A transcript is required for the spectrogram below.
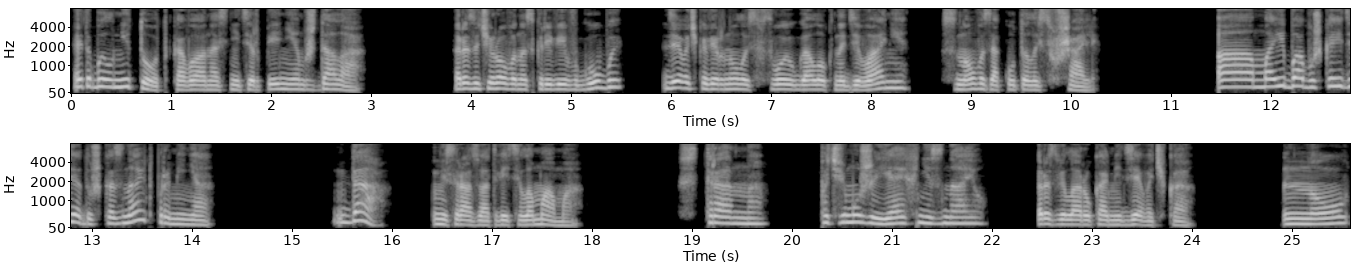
Это был не тот, кого она с нетерпением ждала. Разочарованно скривив губы, девочка вернулась в свой уголок на диване, снова закуталась в шаль. «А мои бабушка и дедушка знают про меня?» «Да», — не сразу ответила мама. «Странно. Почему же я их не знаю?» — развела руками девочка. «Ну,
